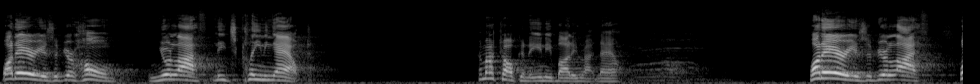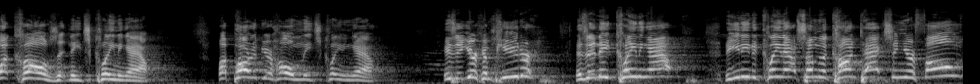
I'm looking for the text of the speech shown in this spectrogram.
What areas of your home and your life needs cleaning out? Am I talking to anybody right now? What areas of your life? What closet needs cleaning out? What part of your home needs cleaning out? Is it your computer? Does it need cleaning out? Do you need to clean out some of the contacts in your phone?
